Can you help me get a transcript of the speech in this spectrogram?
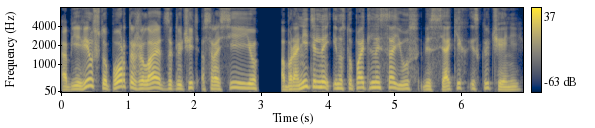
объявил, что Порто желает заключить с Россией оборонительный и наступательный союз без всяких исключений.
